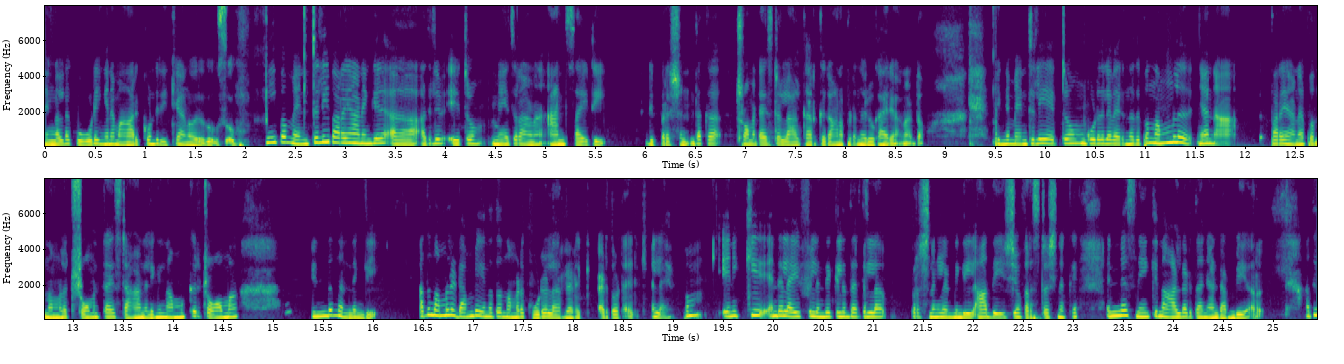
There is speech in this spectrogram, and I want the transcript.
നിങ്ങളുടെ കൂടെ ഇങ്ങനെ മാറിക്കൊണ്ടിരിക്കുകയാണ് ഒരു ദിവസവും. ഇനിയിപ്പോൾ മെന്റലി പറയുകയാണെങ്കിൽ അതിൽ ഏറ്റവും മേജറാണ് ആൻസൈറ്റി ഡിപ്രഷൻ ഇതൊക്കെ ട്രോമറ്റൈസ്ഡ് ഉള്ള ആൾക്കാർക്ക് കാണപ്പെടുന്ന ഒരു കാര്യമാണ് കേട്ടോ. പിന്നെ മെന്റലി ഏറ്റവും കൂടുതൽ വരുന്നത് ഇപ്പം നമ്മൾ ഞാൻ പറയുകയാണ് ഇപ്പം നമ്മൾ ട്രോമറ്റൈസ്ഡ് ആണ് അല്ലെങ്കിൽ നമുക്കൊരു ട്രോമ ഉണ്ടെന്നുണ്ടെങ്കിൽ അത് നമ്മൾ ഡംപ് ചെയ്യുന്നത് നമ്മുടെ കൂടെയുള്ളവരുടെ അടുത്തോട്ടായിരിക്കും അല്ലേ? അപ്പം എനിക്ക് എന്റെ ലൈഫിൽ എന്തെങ്കിലും തരത്തിലുള്ള പ്രശ്നങ്ങളുണ്ടെങ്കിൽ ആ ദേഷ്യം ഫ്രസ്ട്രേഷനൊക്കെ എന്നെ സ്നേഹിക്കുന്ന ആളുടെ അടുത്താണ് ഞാൻ ഡംപ് ചെയ്യാറ്. അത്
